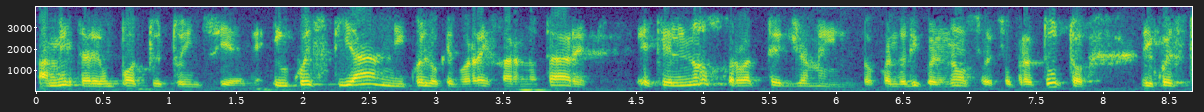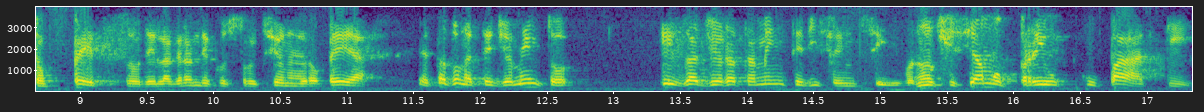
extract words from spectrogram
a mettere un po' tutto insieme. In questi anni quello che vorrei far notare è che il nostro atteggiamento, quando dico il nostro e soprattutto di questo pezzo della grande costruzione europea, è stato un atteggiamento esageratamente difensivo. Non ci siamo preoccupati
